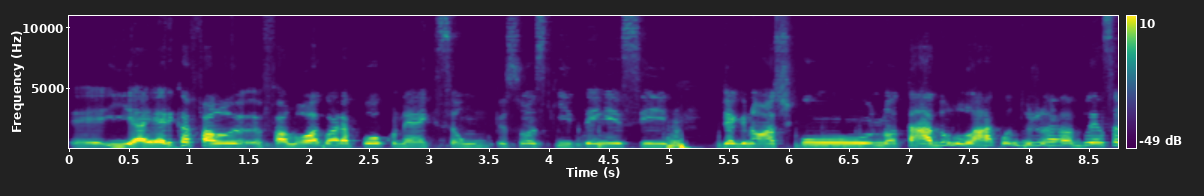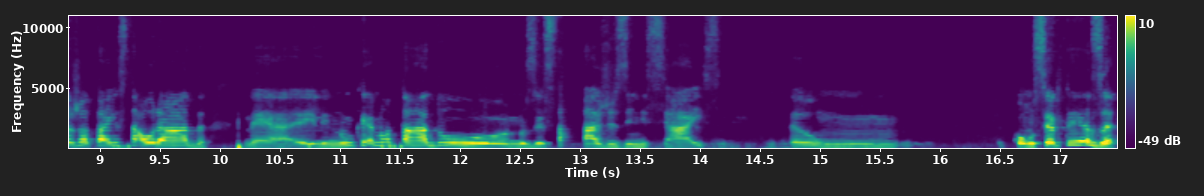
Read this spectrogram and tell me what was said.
é, e a Érica falou, falou agora há pouco, né, que são pessoas que têm esse diagnóstico notado lá quando já, a doença já está instaurada, né? Ele nunca é notado nos estágios iniciais. Então, com certeza.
